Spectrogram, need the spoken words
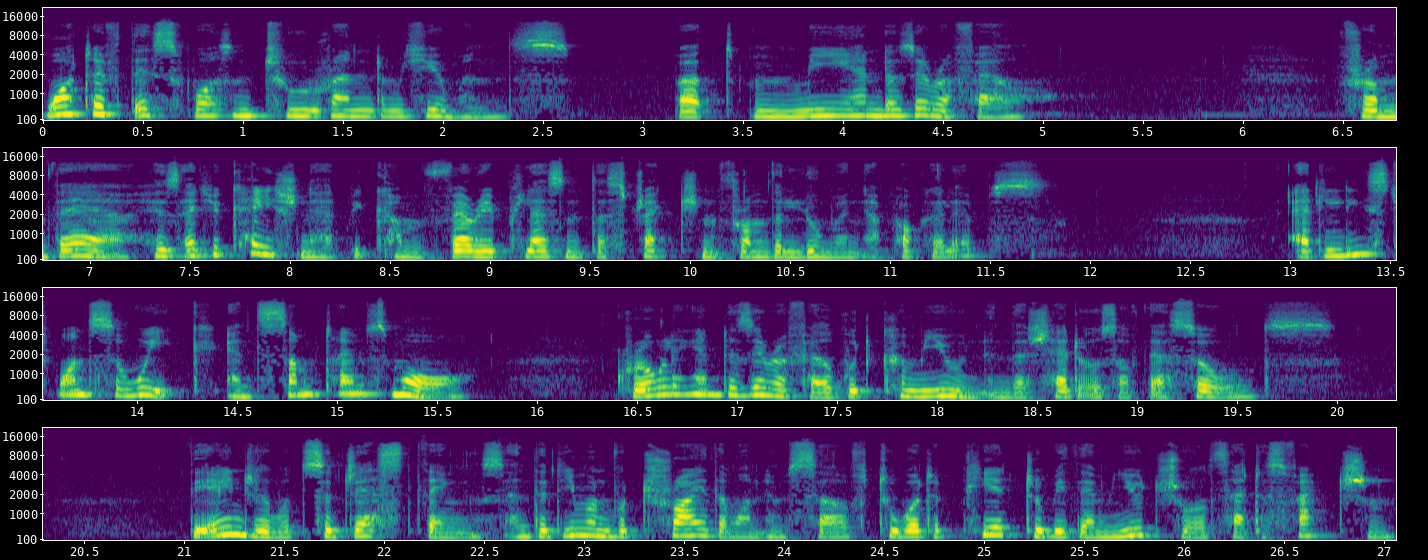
What if this wasn't two random humans, but me and Aziraphale? From there, his education had become very pleasant distraction from the looming apocalypse. At least once a week, and sometimes more, Crowley and Aziraphale would commune in the shadows of their souls. The angel would suggest things, and the demon would try them on himself to what appeared to be their mutual satisfaction.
